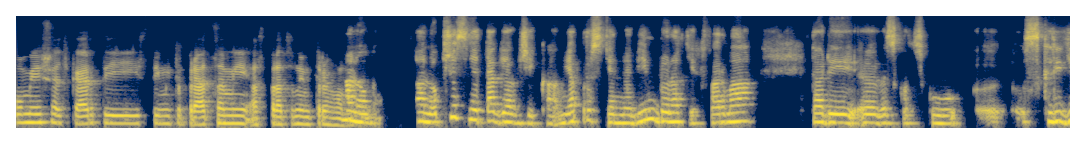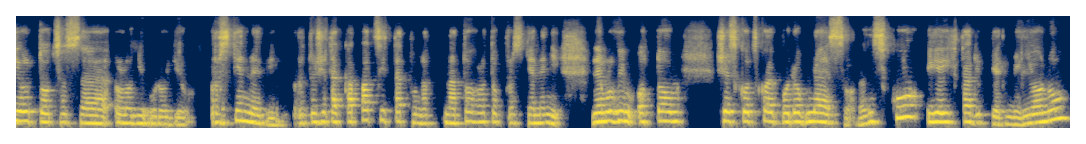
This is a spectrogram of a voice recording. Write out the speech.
pomiešať karty s týmito prácami a s pracovným trhom. Ano, ano, přesně tak, jak říkám. Já prostě nevím, kdo na těch farmách tady eh, ve Skotsku eh, sklidil to, co se loni urodilo. Prostě nevím, protože ta kapacita tu na, na tohle to prostě není. Nemluvím o tom, že Skotsko je podobné Slovensku, je jich tady pět milionů.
